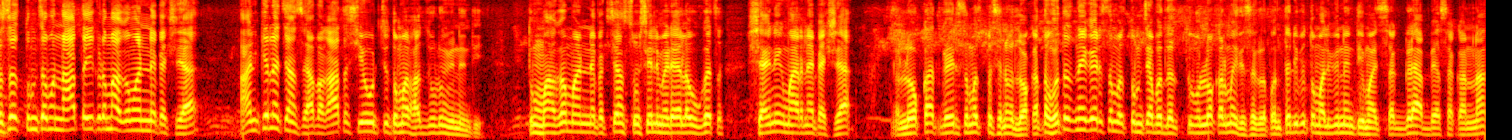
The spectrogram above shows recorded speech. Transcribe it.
तसंच तुमचं म्हणणं आता इकडं मागं मांडण्यापेक्षा आणखी ना चान्स आहे बघा आता शेवटची तुम्हाला हात जोडून विनंती. तू मागं मांडण्यापेक्षा सोशल मीडियाला उगाच शायनिंग मारण्यापेक्षा लोकात गैरसमज पसरणार लोकात तर होतच नाही गैरसमज तुमच्याबद्दल. तुम लोकांना माहिती सगळं पण तरी बी तुम्हाला विनंती माझी सगळ्या अभ्यासकांना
